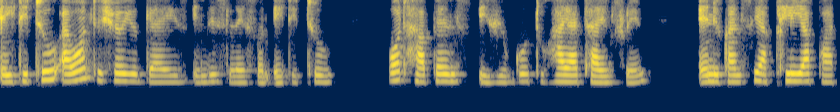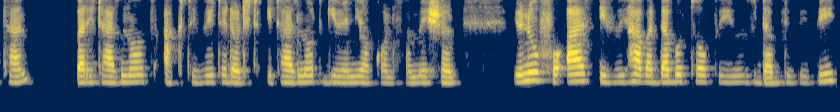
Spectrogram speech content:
82. I want to show you guys in this lesson 82 what happens if you go to higher time frame and you can see a clear pattern, but it has not activated or it, it has not given you a confirmation. You know, for us, if we have a double top, we use WBB.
